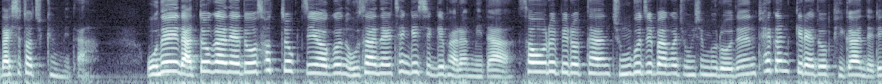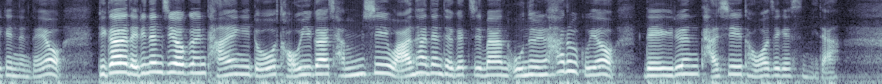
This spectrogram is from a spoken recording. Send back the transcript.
날씨 터치큐입니다. 오늘 낮 동안에도 서쪽 지역은 우산을 챙기시기 바랍니다. 서울을 비롯한 중부지방을 중심으로는 퇴근길에도 비가 내리겠는데요. 비가 내리는 지역은 다행히도 더위가 잠시 완화는 되겠지만 오늘 하루고요. 내일은 다시 더워지겠습니다.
